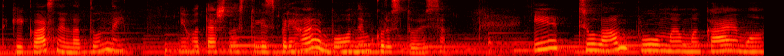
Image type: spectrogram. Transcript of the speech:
Такий класний латунний. Його теж на столі зберігаю, бо ним користуюся. І цю лампу ми вмикаємо,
